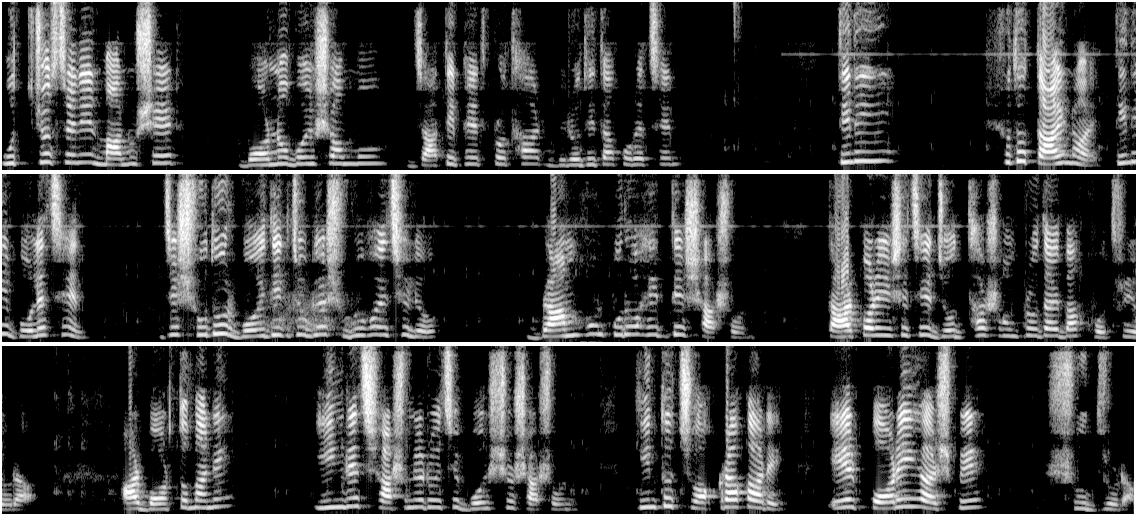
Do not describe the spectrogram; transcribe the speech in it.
উচ্চ শ্রেণির মানুষের বর্ণ বৈষম্য জাতিভেদ প্রথার বিরোধিতা করেছেন। তিনি শুধু তাই নয়, তিনি বলেছেন যে সুদূর বৈদিক যুগে শুরু হয়েছিল ব্রাহ্মণ পুরোহিতদের শাসন, তারপরে এসেছে যোদ্ধা সম্প্রদায় বা ক্ষত্রিয়রা। আর বর্তমানে ইংরেজ শাসনে রয়েছে বৈশ্য শাসন, কিন্তু চক্রাকারে এর পরেই আসবে শূদ্ররা।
